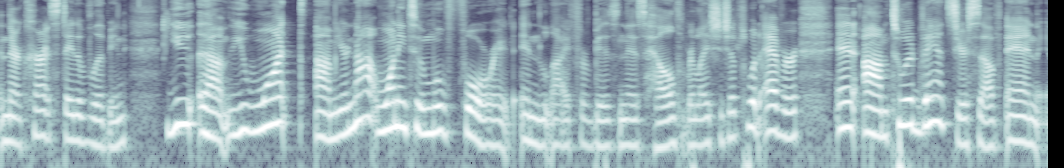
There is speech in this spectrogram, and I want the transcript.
in their current state of living. You um, you want um, you're not wanting to move forward in life or business, health, relationships, whatever, and um, to advance yourself and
